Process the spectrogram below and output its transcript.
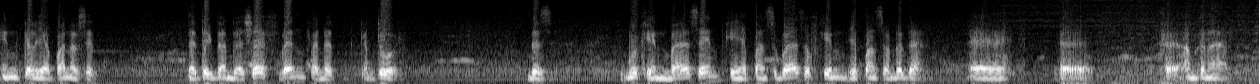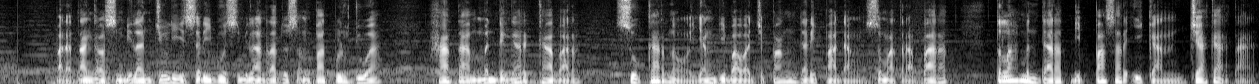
enkele Japaner zit. Ik dan de chef ben van dat kantoor. Dus het moet geen baas zijn, geen Japanse baas of geen Japanse onderdaan. Eh, eh, eh, ambtenaar. Pada tanggal 9 Juli 1942, Hatta mendengar kabar Soekarno yang dibawa Jepang dari Padang, Sumatera Barat telah mendarat di Pasar Ikan, Jakarta.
